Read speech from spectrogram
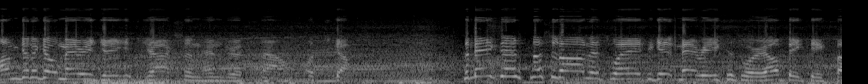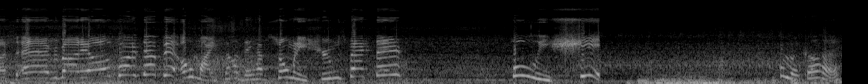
I'm gonna go marry J Jackson Hendricks now. Let's go. The big dick bus is on its way to get married because we're a big dick bus. Everybody all aboard that bit. Oh my god, they have so many shrooms back there. Holy shit. Oh my god.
